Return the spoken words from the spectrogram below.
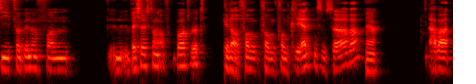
die Verbindung von in welche Richtung aufgebaut wird? Genau, vom, vom, vom Klienten zum Server. Ja. Aber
